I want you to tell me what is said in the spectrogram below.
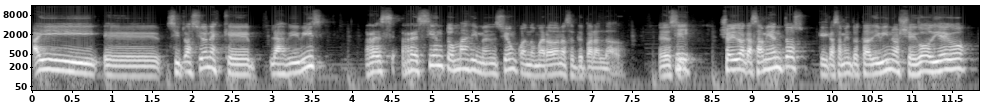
hay eh, situaciones que las vivís, resiento más dimensión cuando Maradona se te para al lado. Es decir, yo he ido a casamientos, que el casamiento está divino, llegó Diego,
